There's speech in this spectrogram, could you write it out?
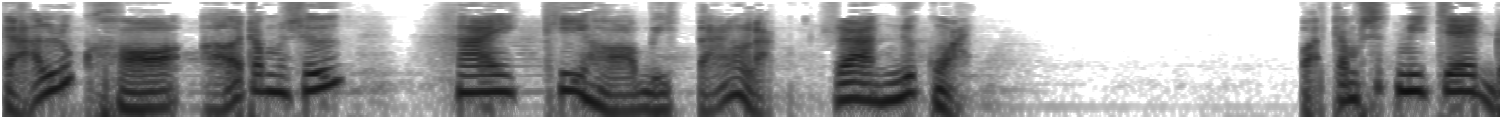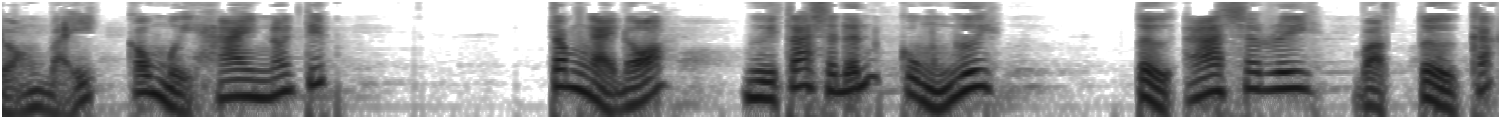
cả lúc họ ở trong xứ hay khi họ bị tản lạc ra nước ngoài. Và trong sách Mi-chê đoạn 7 câu 12 nói tiếp, Trong ngày đó, người ta sẽ đến cùng ngươi, từ asari và từ các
